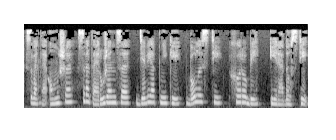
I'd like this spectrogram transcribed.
sveté omše, sveté ružence, deviatniky, bolesti, choroby, i radosti.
